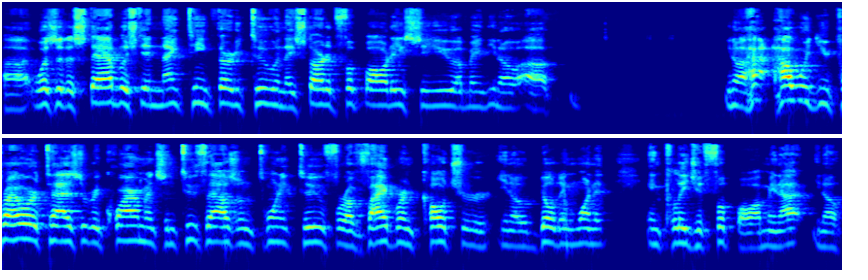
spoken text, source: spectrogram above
uh, was it established in 1932 when they started football at ECU? I mean, you know, uh, you know, how, how would you prioritize the requirements in 2022 for a vibrant culture? You know, building one in collegiate football. I mean, I, you know,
